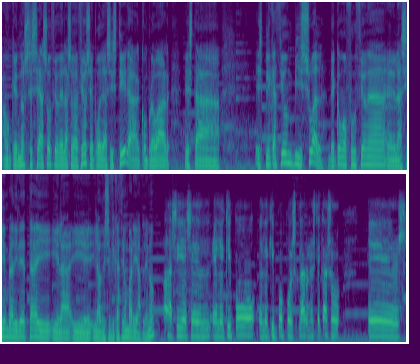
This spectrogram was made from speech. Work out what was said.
Aunque no se sea socio de la asociación, se puede asistir a comprobar esta explicación visual de cómo funciona eh, la siembra directa y, la, dosificación variable, ¿no? Así es, el, equipo, el equipo, pues claro, en este caso es,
